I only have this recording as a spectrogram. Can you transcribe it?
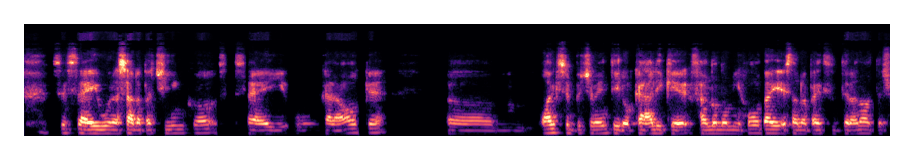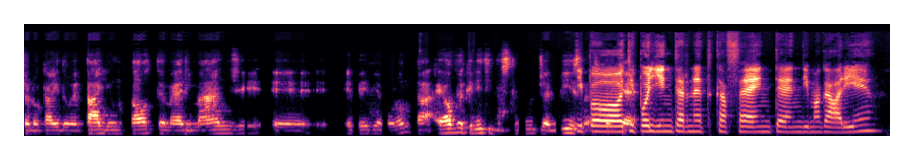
se sei una sala pacinco, se sei un karaoke, um, o anche semplicemente i locali che fanno nomi hodai e stanno aperti tutta la notte, cioè locali dove paghi un tot e magari mangi e, e bevi a volontà, è ovvio che lì ti distrugge il business. Tipo, perché... tipo gli internet caffè intendi magari?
